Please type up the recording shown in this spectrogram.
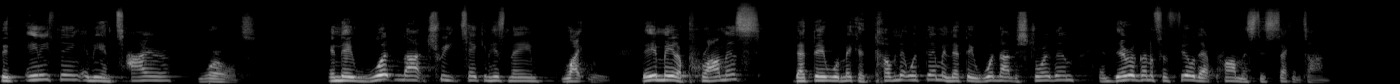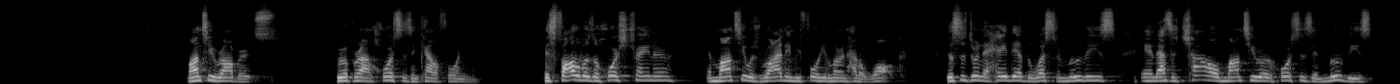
than anything in the entire world. And they would not treat taking his name lightly. They made a promise that they would make a covenant with them and that they would not destroy them, and they were going to fulfill that promise this second time. Monty Roberts grew up around horses in California. His father was a horse trainer, and Monty was riding before he learned how to walk. This was during the heyday of the Western movies, and as a child, Monty rode horses in movies,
